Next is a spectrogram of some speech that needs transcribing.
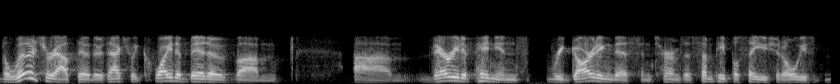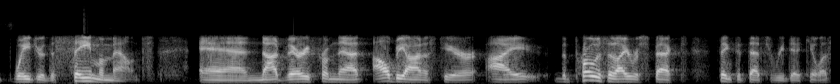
the literature out there, there's actually quite a bit of um, um, varied opinions regarding this in terms of some people say you should always wager the same amount and not vary from that. I'll be honest here. I the pros that I respect think that that's ridiculous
